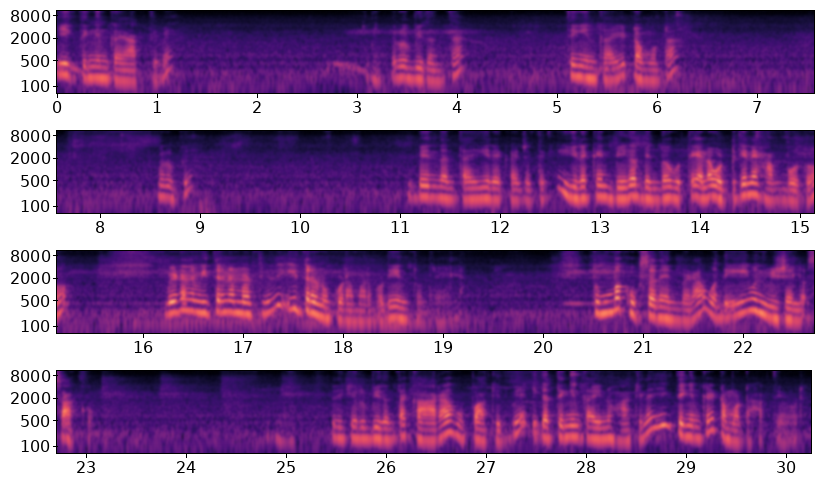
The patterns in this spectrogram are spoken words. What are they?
ಈಗ ತೆಂಗಿನಕಾಯಿ ಹಾಕ್ತೀವಿ. ರುಬ್ಬಿದಂತೆ ತೆಂಗಿನಕಾಯಿ, ಟೊಮೊಟೊ, ರುಬ್ಬಿ. ಬೆಂದಂಥ ಹೀರೆಕಾಯಿ ಜೊತೆಗೆ, ಹೀರೆಕಾಯಿನ ಬೇಗ ಬೆಂದೋಗುತ್ತೆ, ಎಲ್ಲ ಒಟ್ಟಿಗೆ ಹಾಕ್ಬೋದು. ಬೇಡ ನಾವು ಈ ಥರನೇ ಮಾಡ್ತೀವಿ ಅಂದರೆ ಈ ಥರನೂ ಕೂಡ ಮಾಡ್ಬೋದು, ಏನು ತೊಂದರೆ ಇಲ್ಲ. ತುಂಬ ಕುಗ್ಸೋದೇನು ಬೇಡ, ಒಂದೇ ಒಂದು ವಿಷಲ್ ಸಾಕು. ಇದಕ್ಕೆ ರುಬ್ಬಿದಂಥ ಖಾರ, ಉಪ್ಪು ಹಾಕಿದ್ವಿ. ಈಗ ತೆಂಗಿನಕಾಯಿನೂ ಹಾಕಿಲ್ಲ, ಈಗ ತೆಂಗಿನಕಾಯಿ ಟೊಮೊಟೊ ಹಾಕ್ತೀವಿ ನೋಡಿ.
